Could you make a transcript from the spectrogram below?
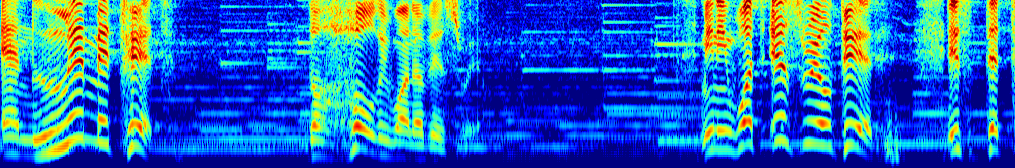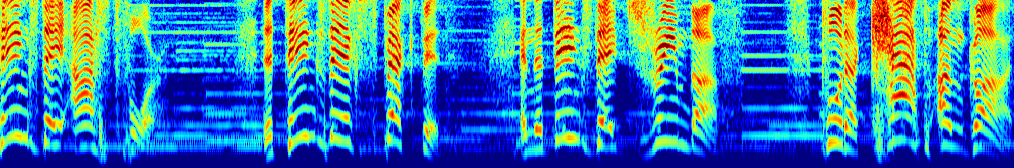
And limited the Holy One of Israel. Meaning what Israel did is the things they asked for, the things they expected and the things they dreamed of put a cap on God.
